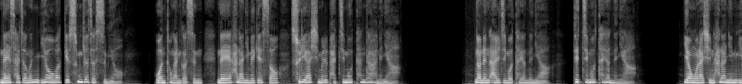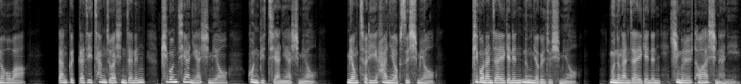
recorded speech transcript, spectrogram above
내 사정은 여호와께 숨겨졌으며 원통한 것은 내 하나님에게서 수리하심을 받지 못한다 하느냐. 너는 알지 못하였느냐, 듣지 못하였느냐. 영원하신 하나님 여호와 땅 끝까지 창조하신 자는 피곤치 아니하시며 곤비치 아니하시며 명철이 한이 없으시며 피곤한 자에게는 능력을 주시며 무능한 자에게는 힘을 더하시나니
